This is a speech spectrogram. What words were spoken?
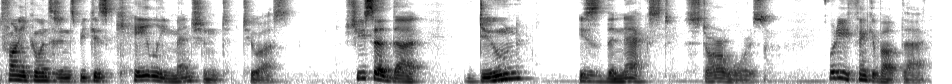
Funny coincidence because Kaylee mentioned to us. She said that Dune is the next Star Wars. What do you think about that?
